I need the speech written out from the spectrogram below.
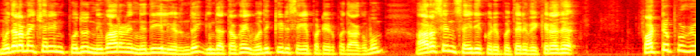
முதலமைச்சரின் பொது நிவாரண நிதியில் இருந்து இந்த தொகை ஒதுக்கீடு செய்யப்பட்டிருப்பதாகவும் அரசின் செய்திக்குறிப்பு தெரிவிக்கிறது. பட்டுப்புழு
